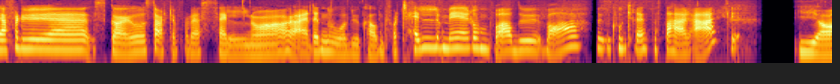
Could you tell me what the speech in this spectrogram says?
Ja, for du eh, skal jo starte for deg selv nå. Er det noe du kan fortelle mer om hva, du, hva konkret dette her er? Ja,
